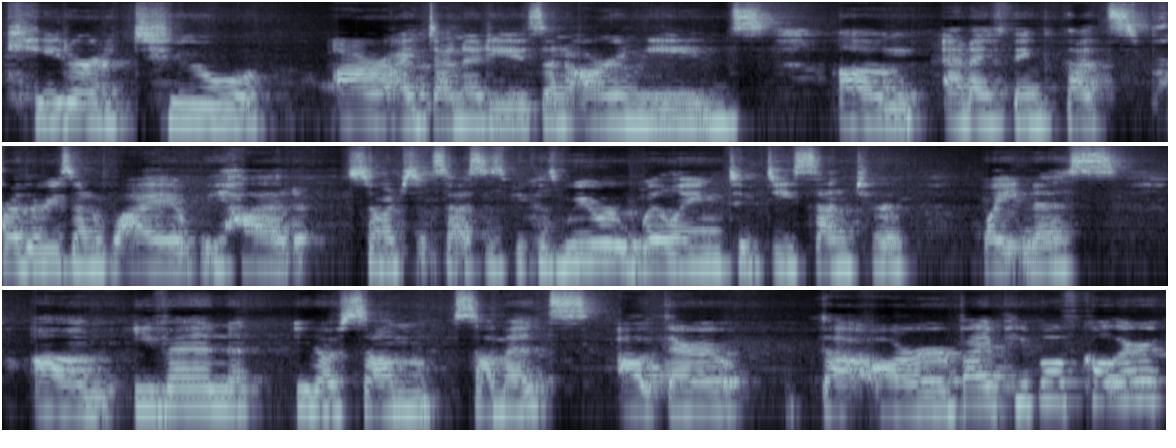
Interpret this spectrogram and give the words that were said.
catered to our identities and our needs um, and i think that's part of the reason why we had so much success is because we were willing to decenter whiteness um, even you know some summits out there that are by people of color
